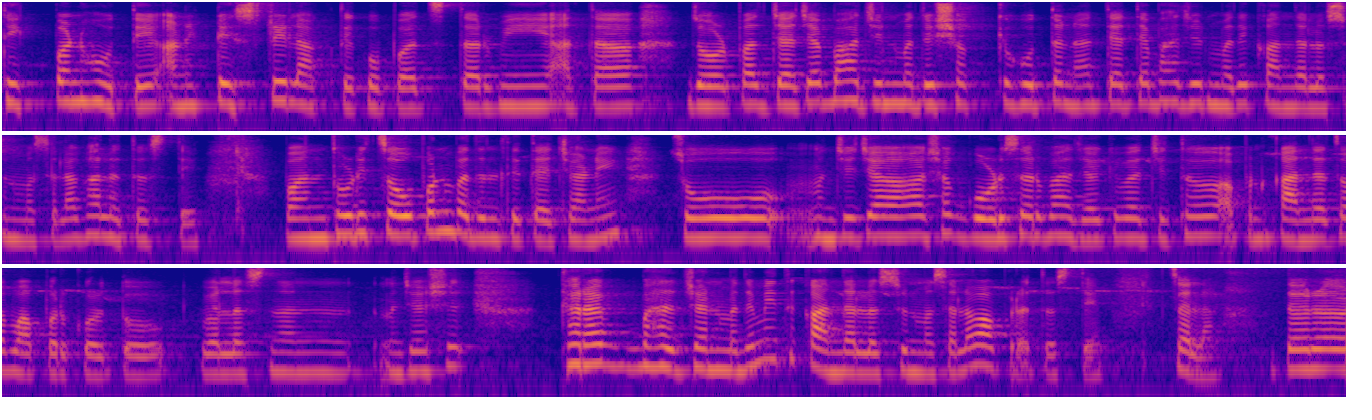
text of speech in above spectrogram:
थिक पण होते आणि टेस्टी लागते खूपच. तर मी आता जवळपास ज्या ज्या भाजींमध्ये शक्य होतं ना त्या त्या भाजींमध्ये कांदा लसूण मसाला घालत असते. पण थोडी चव पण बदलते त्याच्याने. सो म्हणजे ज्या अशा गोडसर भाज्या किंवा जिथं आपण कांद्याचा वापर करतो किंवा लसण म्हणजे असे ठराविक भाज्यांमध्ये मी ते कांदा लसूण मसाला वापरत असते. चला तर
